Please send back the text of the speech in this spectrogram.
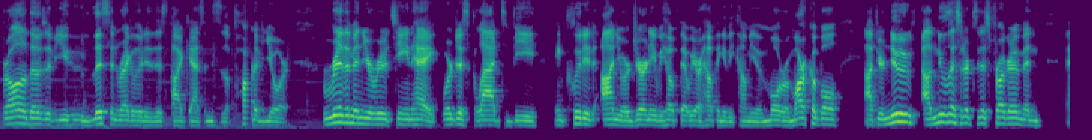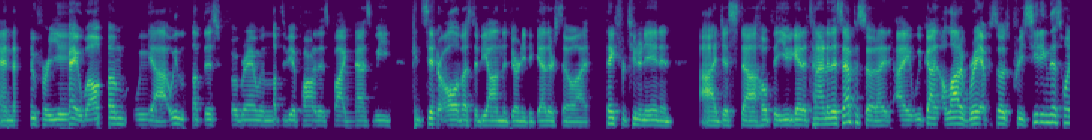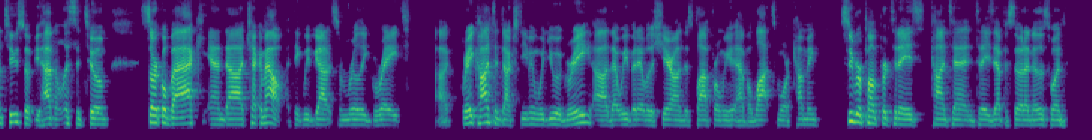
For all of those of you who listen regularly to this podcast, and this is a part of your rhythm in your routine, hey, we're just glad to be included on your journey. We hope that we are helping it become even more remarkable. Uh, if you're new, a new listener to this program, and and new for you, hey, welcome. We uh, we love this program. We love to be a part of this podcast. We consider all of us to be on the journey together. So uh, thanks for tuning in and I just uh, hope that you get a ton out of this episode. I, I, we've got a lot of great episodes preceding this one too. So if you haven't listened to them, circle back and uh, check them out. I think we've got some really great, uh, great content. Dr. Stephen, would you agree uh, that we've been able to share on this platform? We have a lots more coming. Super pumped for today's content and today's episode. I know this one.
